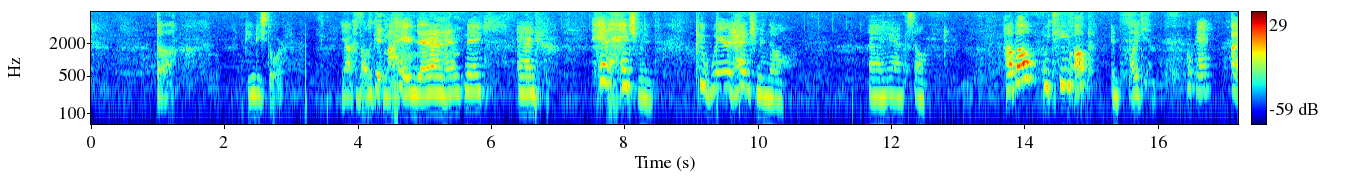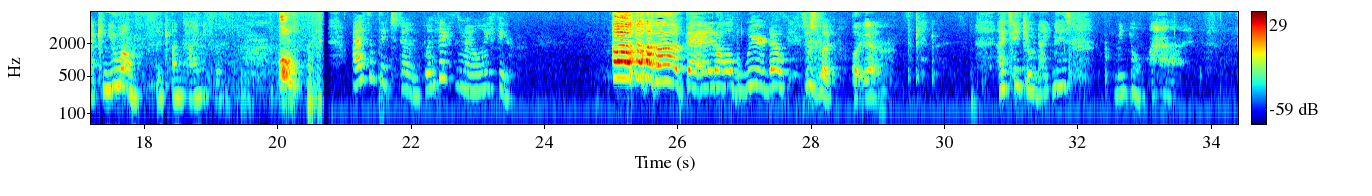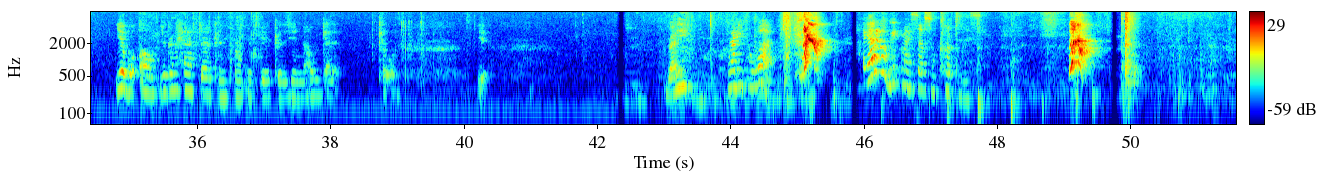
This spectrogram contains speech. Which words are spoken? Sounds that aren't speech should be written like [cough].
the beauty store. Yeah, because I was getting my hair done and everything. And he had a henchman. Pretty weird henchman, though. Uh, yeah, so. How about we team up and fight him? Okay. Alright, can you, um, like, untie me for. Oh! I have something to tell you. Blinkface is my only fear. Ah! That all the Just like, oh yeah. I take your nightmares, put them in your mind. Yeah, well, um, you're gonna have to confront your fear because you know we gotta kill him. Yeah. Ready? Ready for what? I gotta go get myself some cookies.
